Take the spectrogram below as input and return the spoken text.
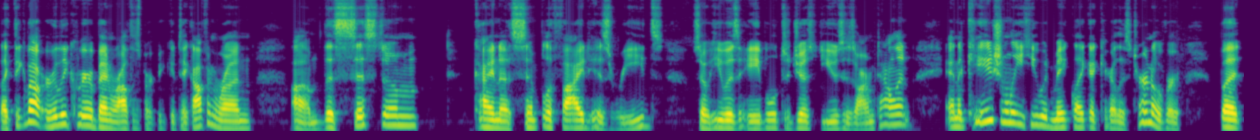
Like think about early career Ben Roethlisberger. He could take off and run. Um, the system kind of simplified his reads, so he was able to just use his arm talent. And occasionally he would make like a careless turnover, but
